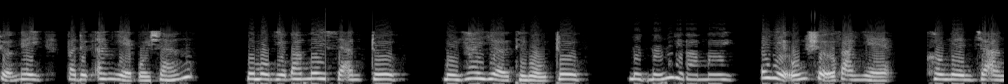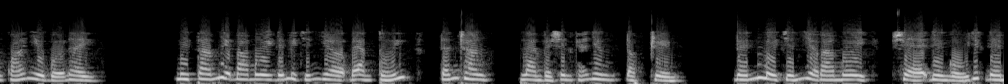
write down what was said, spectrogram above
sữa ngay và được ăn nhẹ buổi sáng. 11 giờ 30 sẽ ăn trưa, 12 giờ thì ngủ trưa. 14 giờ 30, bé dậy uống sữa và ăn nhẹ, không nên cho ăn quá nhiều bữa này. 18 giờ 30 đến 19 giờ bé ăn tối, đánh răng, làm vệ sinh cá nhân, đọc truyện. Đến 19 giờ 30 sẽ đi ngủ giấc đêm.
